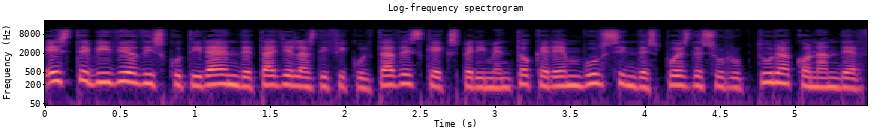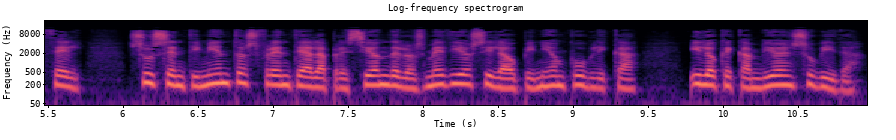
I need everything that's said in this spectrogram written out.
Este vídeo discutirá en detalle las dificultades que experimentó Kerem Bursin después de su ruptura con Ander Ercel, sus sentimientos frente a la presión de los medios y la opinión pública, y lo que cambió en su vida.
